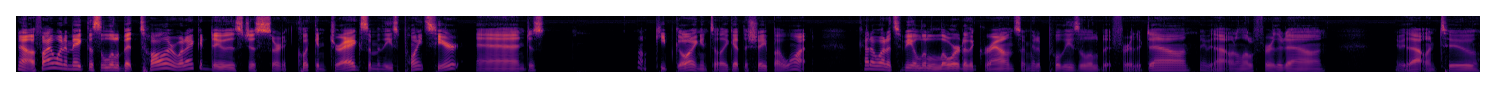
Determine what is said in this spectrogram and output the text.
Now, if I want to make this a little bit taller, what I could do is just sort of click and drag some of these points here and just well, keep going until I get the shape I want kind of want it to be a little lower to the ground, so I'm going to pull these a little bit further down. Maybe that one a little further down. Maybe that one too.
